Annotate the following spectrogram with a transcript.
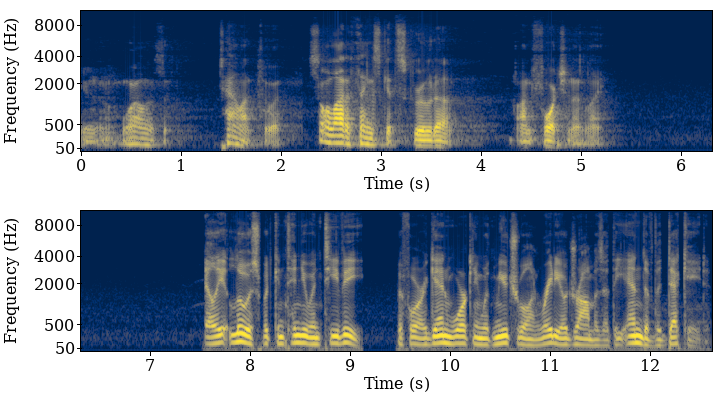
You know, well, there's a talent to it. So a lot of things get screwed up, unfortunately. Elliott Lewis would continue in TV before again working with Mutual and radio dramas at the end of the decade.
